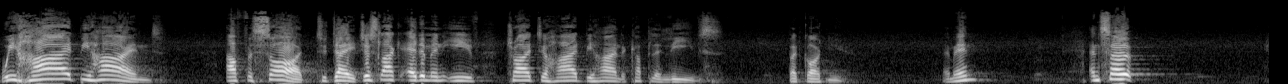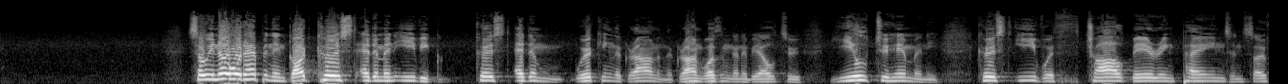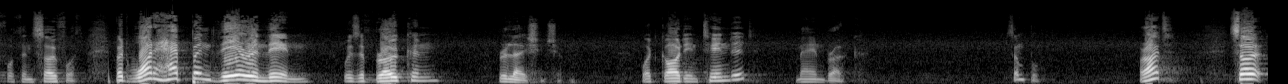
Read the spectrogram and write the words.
We hide behind our facade today, just like Adam and Eve tried to hide behind a couple of leaves. But God knew. Amen? And so, so we know what happened then. God cursed Adam and Eve. He cursed Adam working the ground, and the ground wasn't going to be able to yield to him, and he cursed Eve with childbearing pains and so forth and so forth. But what happened there and then was a broken relationship. What God intended, man broke. Simple. All right? So,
